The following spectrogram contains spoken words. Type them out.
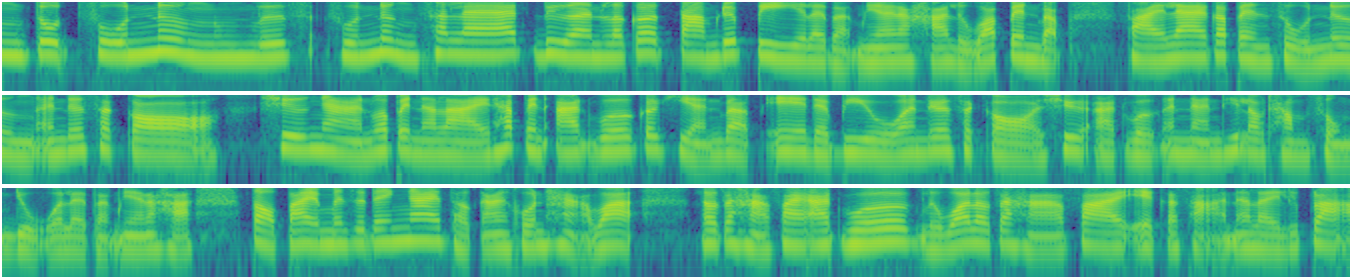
01.01 หรือ 01 slash เดือน แล้วก็ตามด้วยปีอะไรแบบเนี้ยนะคะ หรือว่าเป็นแบบไฟล์แรกก็เป็น 01 underscore ชื่องานว่าเป็นอะไร ถ้าเป็น artwork ก็เขียนแบบ aw underscore ชื่อ artwork อันนั้นที่เราทำส่งอยู่อะไรแบบนี้นะคะ ต่อไปมันจะได้ง่ายต่อการค้นหาว่าเราจะหาไฟล์ artwork หรือว่าเราจะหาไฟล์เอกสารอะไรหรือเปล่า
